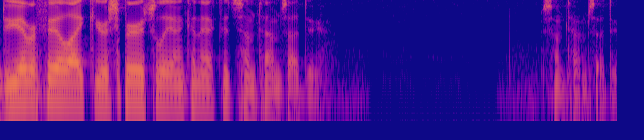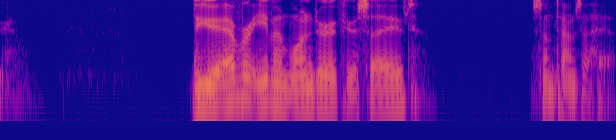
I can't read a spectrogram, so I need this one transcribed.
Do you ever feel like you're spiritually unconnected? Sometimes I do. Sometimes I do. Do you ever even wonder if you're saved? Sometimes I have.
